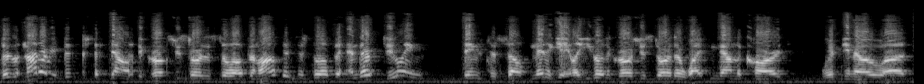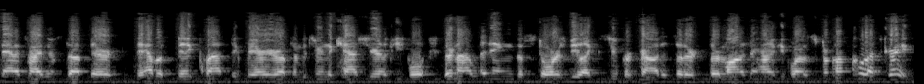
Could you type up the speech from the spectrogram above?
there's- not every business shut down. The grocery stores are still open. A lot of businesses are still open, and they're doing things to self-mitigate. Like you go to the grocery store, they're wiping down the carts with, you know, uh, sanitizer and stuff. They're, they have a big plastic barrier up in between the cashier and the people. They're not letting the stores be like super crowded, so they're, they're monitoring how many people are in the store. Oh, cool, that's great.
